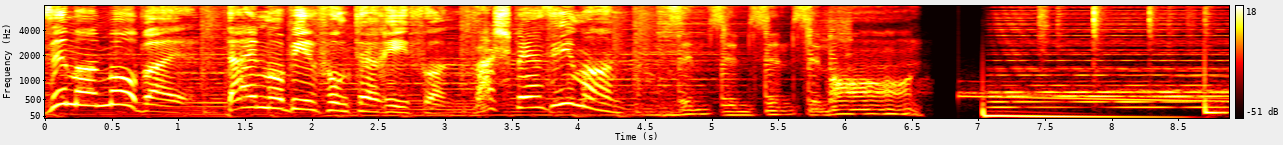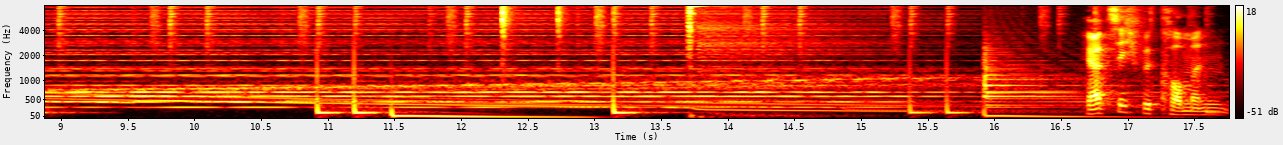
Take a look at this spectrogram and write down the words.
Simon Mobile, dein Mobilfunktarif von Waschbär Simon. Sim, sim, sim, Simon. Herzlich willkommen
